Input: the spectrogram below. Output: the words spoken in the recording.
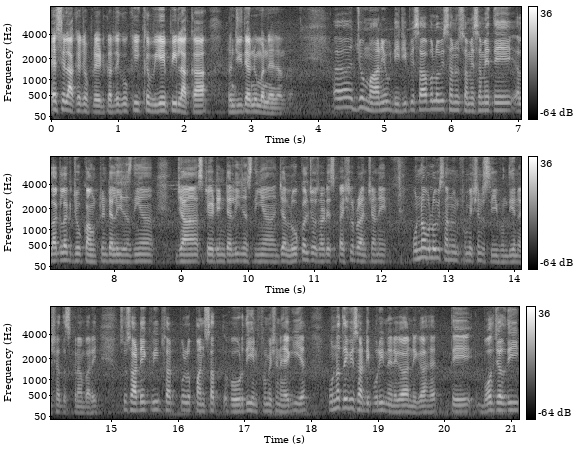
ਇਸ ਇਲਾਕੇ 'ਚ ਆਪਰੇਟ ਕਰਦੇ ਕਿਉਂਕਿ ਇੱਕ ਵੀਆਈਪੀ ਇਲਾਕਾ ਰਣਜੀਤ ਐਨੂ ਮੰਨਿਆ ਜਾਂਦਾ ਅ, ਜੋ ਮਾਨਯੋਗ ਡੀਜੀਪੀ ਸਾਹਿਬ ਵੱਲੋਂ ਵੀ ਸਾਨੂੰ ਸਮੇਂ-ਸਮੇਂ ਤੇ ਅਲੱਗ-ਅਲੱਗ ਜੋ ਕਾਊਂਟਰ ਇੰਟੈਲੀਜੈਂਸ ਦੀਆਂ ਜਾਂ ਸਟੇਟ ਇੰਟੈਲੀਜੈਂਸ ਦੀਆਂ ਜਾਂ ਲੋਕਲ ਜੋ ਸਾਡੇ ਸਪੈਸ਼ਲ ਬ੍ਰਾਂਚਾਂ ਨੇ ਉਹਨਾਂ ਵੱਲੋਂ ਵੀ ਸਾਨੂੰ ਇਨਫੋਰਮੇਸ਼ਨ ਰਿਸੀਵ ਹੁੰਦੀ ਹੈ ਨਸ਼ਾ ਤਸਕਰਾਂ ਬਾਰੇ। ਸੋ ਸਾਡੇ ਕਰੀਬ ਸਾਡੇ ਕੋਲ 5-7 ਹੋਰ ਦੀ ਇਨਫੋਰਮੇਸ਼ਨ ਹੈਗੀ ਆ ਉਹਨਾਂ ਤੇ ਵੀ ਸਾਡੀ ਪੂਰੀ ਨਿਗਾਹ ਨਿਗਾਹ ਹੈ ਤੇ ਬਹੁਤ ਜਲਦੀ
